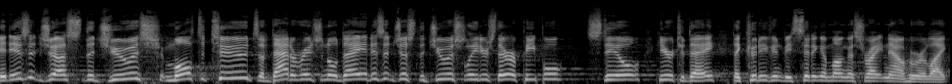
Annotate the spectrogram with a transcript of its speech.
it isn't just the Jewish multitudes of that original day. It isn't just the Jewish leaders. There are people still here today. They could even be sitting among us right now who are like,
